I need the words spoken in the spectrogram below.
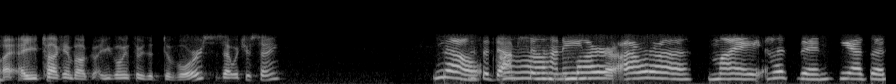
Are are you talking about? Are you going through the divorce? Is that what you're saying? No. Is this adoption, um, honey? Our, our, uh, my husband, he has a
